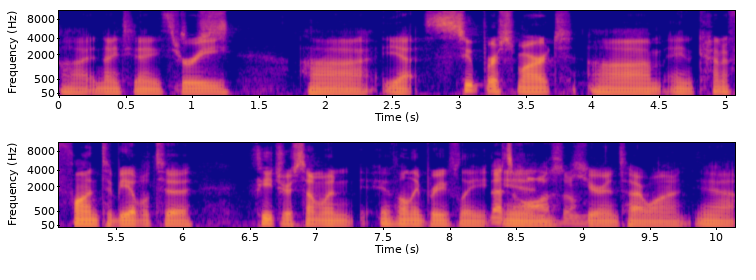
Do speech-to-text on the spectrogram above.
uh, in 1993. Uh, yeah, super smart um, and kind of fun to be able to feature someone, if only briefly, That's in, awesome. here in Taiwan. Yeah.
